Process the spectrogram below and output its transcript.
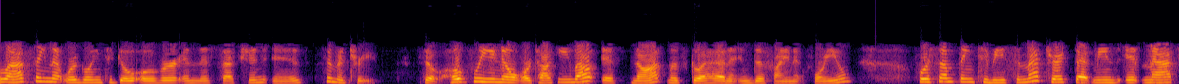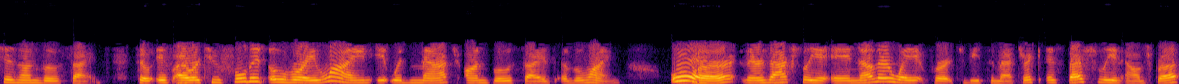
last thing that we're going to go over in this section is symmetry. So hopefully you know what we're talking about. If not, let's go ahead and define it for you. For something to be symmetric, that means it matches on both sides. So if I were to fold it over a line, it would match on both sides of the line. Or there's actually another way for it to be symmetric, especially in algebra,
